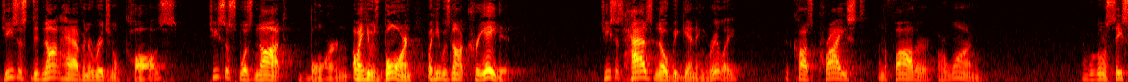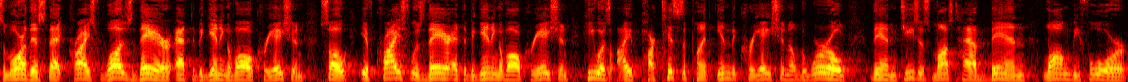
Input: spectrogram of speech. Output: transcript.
Jesus did not have an original cause. Jesus was not born. I mean, he was born, but he was not created. Jesus has no beginning, really because Christ and the Father are one. And we're going to see some more of this that Christ was there at the beginning of all creation. So, if Christ was there at the beginning of all creation, he was a participant in the creation of the world, then Jesus must have been long before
